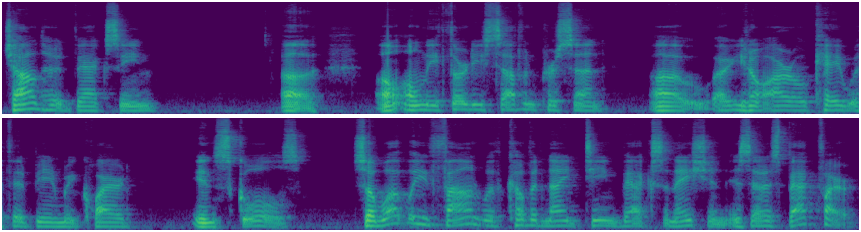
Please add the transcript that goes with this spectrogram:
childhood vaccine uh, only 37% uh, you know are okay with it being required in schools. So what we've found with COVID-19 vaccination is that it's backfired.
